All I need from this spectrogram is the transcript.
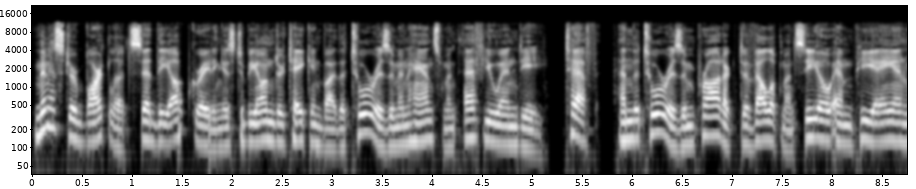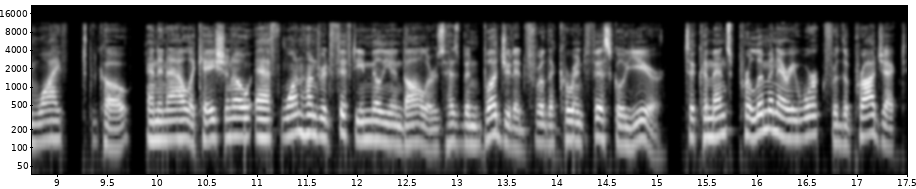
Minister Bartlett said the upgrading is to be undertaken by the Tourism Enhancement FUND, TEF, and the Tourism Product Development COMPANY, TCO, and an allocation of $150 million has been budgeted for the current fiscal year to commence preliminary work for the project,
